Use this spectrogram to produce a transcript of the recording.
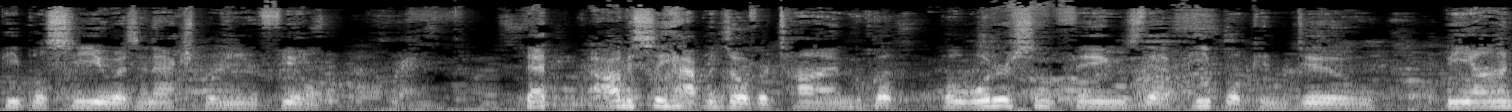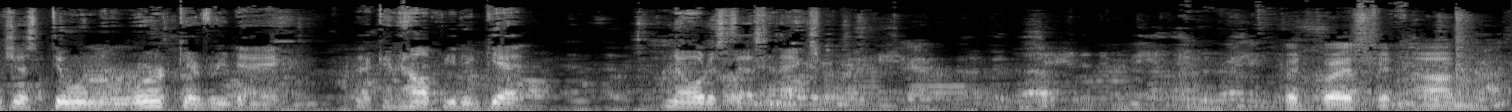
people see you as an expert in your field. That obviously happens over time, but, but what are some things that people can do beyond just doing the work every day that can help you to get noticed as an expert? Good question. Um,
